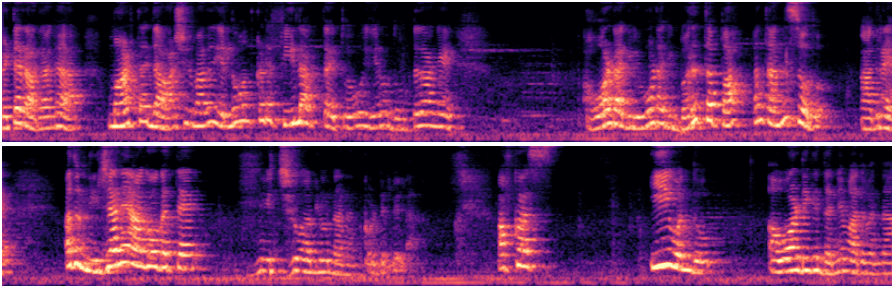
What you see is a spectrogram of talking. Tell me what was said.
ಬೆಟರ್ ಆದಾಗ ಮಾಡ್ತಾ ಇದ್ದ ಆಶೀರ್ವಾದ ಎಲ್ಲೋ ಒಂದು ಕಡೆ ಫೀಲ್ ಆಗ್ತಾ ಇತ್ತು. ಏನೋ ದೊಡ್ಡದಾಗೆ ಅವಾರ್ಡ್ ಆಗಿ ರಿವಾರ್ಡ್ ಆಗಿ ಬರುತ್ತಪ್ಪ ಅಂತ ಅನಿಸೋದು. ಆದರೆ ಅದು ನಿಜಾನೇ ಆಗೋಗತ್ತೆ? ನಿಜವಾಗ್ಲೂ ನಾನು ಅಂದ್ಕೊಂಡಿರಲಿಲ್ಲ ಅಫ್ಕೋರ್ಸ್ ಈ ಒಂದು ಅವಾರ್ಡಿಗೆ ಧನ್ಯವಾದವನ್ನು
